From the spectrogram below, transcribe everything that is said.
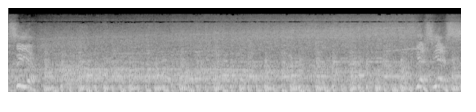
see ya. Yes, yes.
